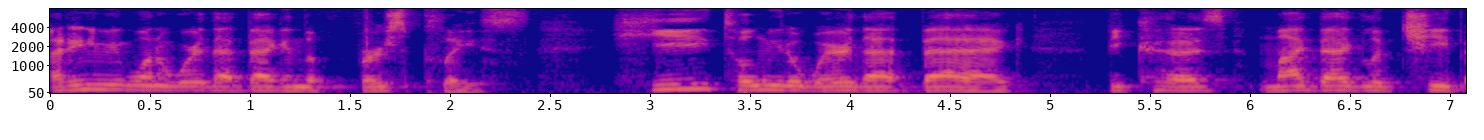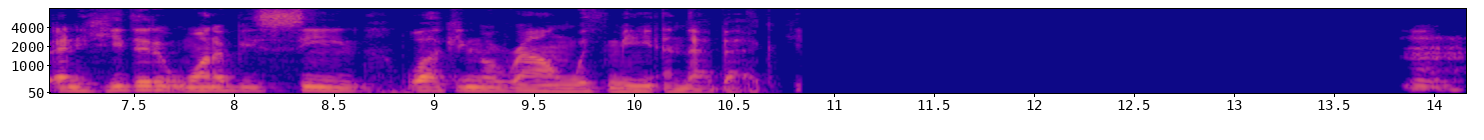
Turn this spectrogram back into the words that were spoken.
I didn't even want to wear that bag in the first place. He told me to wear that bag because my bag looked cheap and he didn't want to be seen walking around with me and that bag. Mm.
